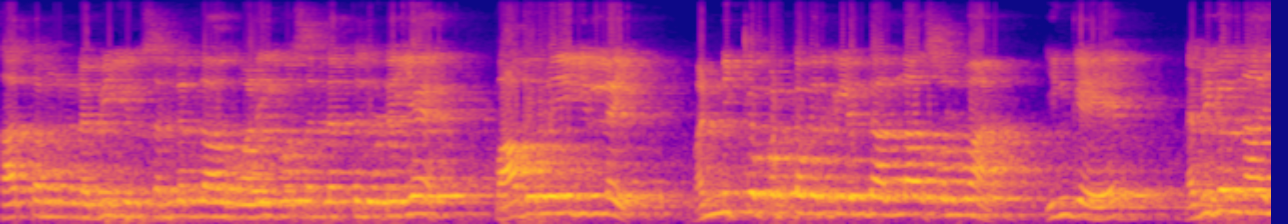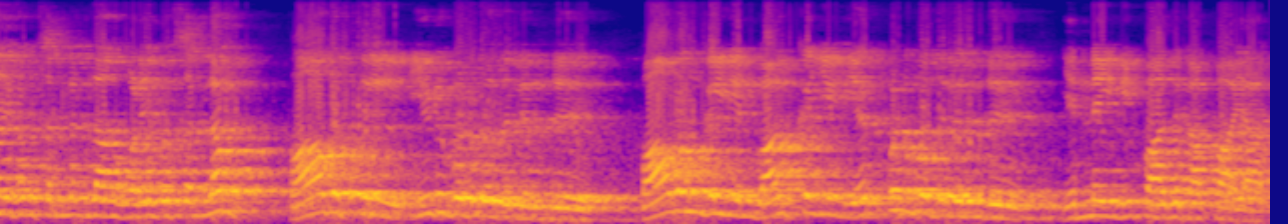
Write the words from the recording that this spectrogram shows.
காத்தமுன் நபியின் ஸல்லல்லாஹு அலைஹி வஸல்லத்தினுடைய பாவமே இல்லை. மன்னிக்கப்பட்டவர்கள் என்று அல்லாஹ் சொல்வான். இங்கே நபிகள் நாயகம் ஸல்லல்லாஹு அலைஹி வஸல்லம் பாவத்தில் ஈடுபடுவதிலிருந்து பாவங்கள் என் வாழ்க்கையில் ஏற்படுவதிலிருந்து என்னை நீ பாதுகாப்பாயாக.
